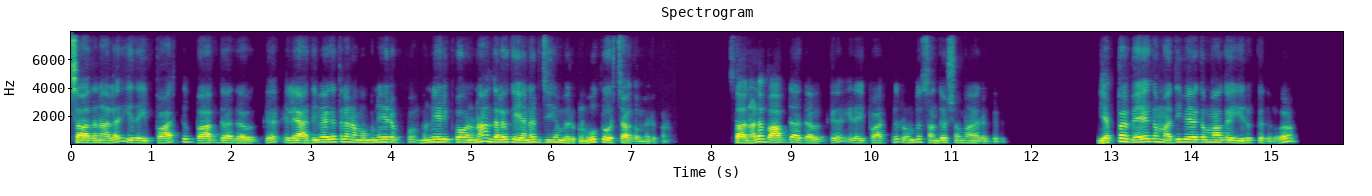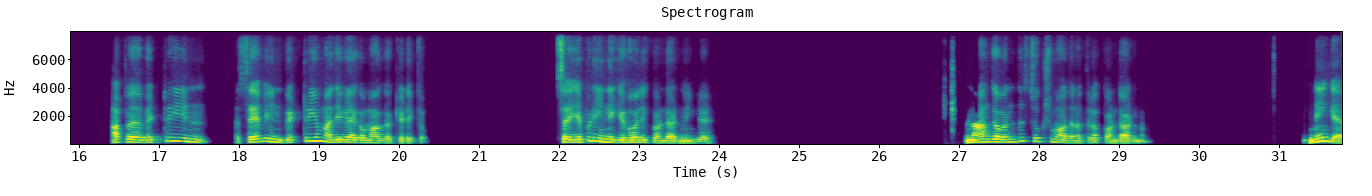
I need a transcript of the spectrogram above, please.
ஸோ அதனால இதை பார்த்து பாப்தாதாவுக்கு இல்லையா அதிவேகத்துல நம்ம முன்னேற முன்னேறி போகணும்னா அந்த அளவுக்கு எனர்ஜியும் இருக்கணும் ஊக்க உற்சாகம் இருக்கணும். ஸோ அதனால பாப்தாதாவுக்கு இதை பார்த்து ரொம்ப சந்தோஷமா இருக்குது. எப்ப வேகம் அதிவேகமாக இருக்குதோ அப்ப வெற்றியின் சேவையின் வெற்றியும் அதிவேகமாக கிடைக்கும். சார் எப்படி இன்னைக்கு ஹோலி கொண்டாடினீங்க? நாங்க வந்து சூக்ஷ்மாதனத்துல கொண்டாடணும். நீங்க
